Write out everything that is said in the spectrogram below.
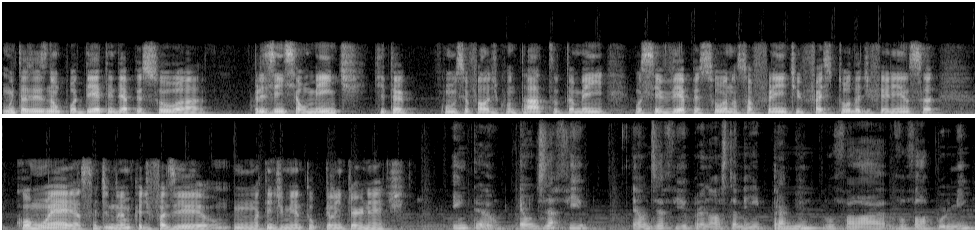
muitas vezes não poder atender a pessoa presencialmente, que tá como você fala de contato, também você vê a pessoa na sua frente faz toda a diferença. Como é essa dinâmica de fazer um atendimento pela internet? Então, é um desafio. É um desafio para nós também, para mim, vou falar, vou falar por mim,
